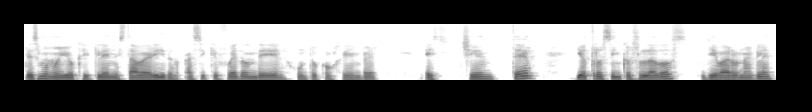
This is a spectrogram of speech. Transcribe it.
Desmond oyó que Glenn estaba herido, así que fue donde él, junto con Humbert, Schenter y otros cinco soldados, llevaron a Glenn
